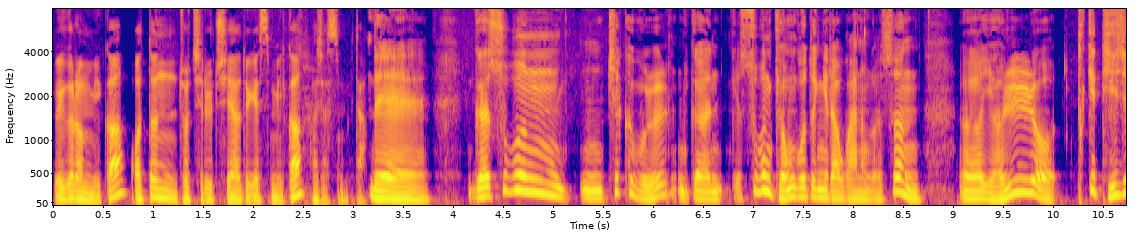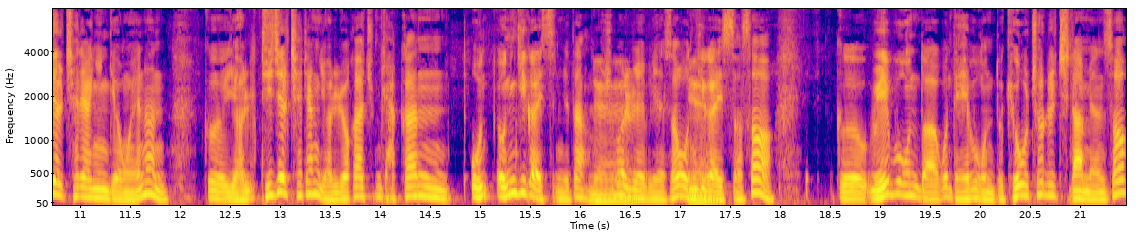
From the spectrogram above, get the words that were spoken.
왜 그럽니까? 어떤 조치를 취해야 되겠습니까? 하셨습니다. 네. 그러니까 수분 음, 체크불, 그러니까 수분 경고등이라고 하는 것은 어 연료, 특히 디젤 차량인 경우에는 그 열, 디젤 차량 연료가 좀 약간 온, 온기가 있습니다. 네. 휘발유에 비해서 온기가 예. 있어서 그 외부 온도하고 내부 온도 겨울철을 지나면서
